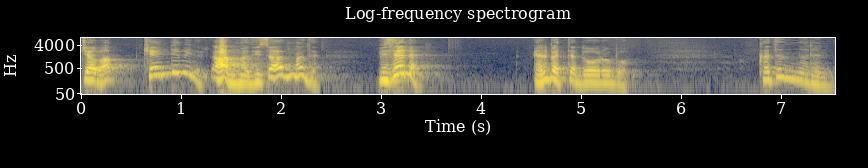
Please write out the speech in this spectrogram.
Cevap kendi bilir. Almadıysa almadı. Bize ne? Elbette doğru bu. Kadınların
